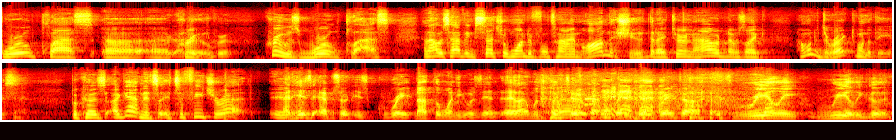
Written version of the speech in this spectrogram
world class uh, uh, crew. crew. Crew is world class, and I was having such a wonderful time on the shoot that I turned to Howard and I was like, I want to direct one of these, because again, it's it's a featurette. And his episode is great. Not the one he was in. That one's good too. but he did a great job. It's really, really good.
